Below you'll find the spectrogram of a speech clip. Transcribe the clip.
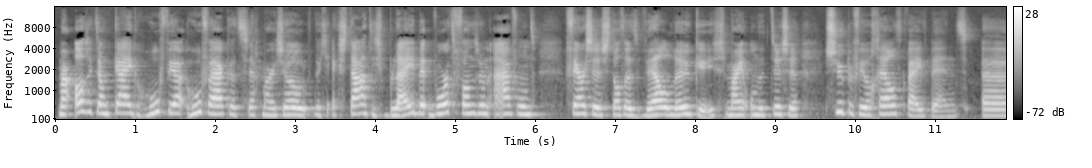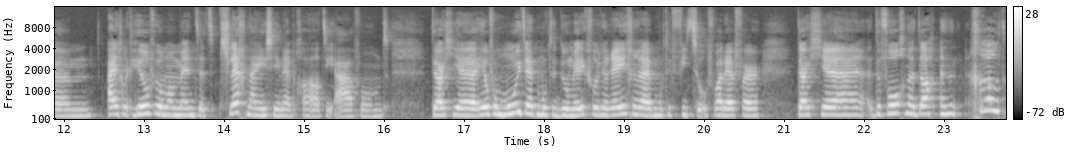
Maar als ik dan kijk hoe, hoe vaak het zeg maar zo dat je extatisch blij wordt van zo'n avond. Versus dat het wel leuk is, maar je ondertussen superveel geld kwijt bent. Um, eigenlijk heel veel momenten het slecht naar je zin hebt gehad die avond. Dat je heel veel moeite hebt moeten doen. Weet ik veel, de regen hebt moeten fietsen of whatever. Dat je de volgende dag een groot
